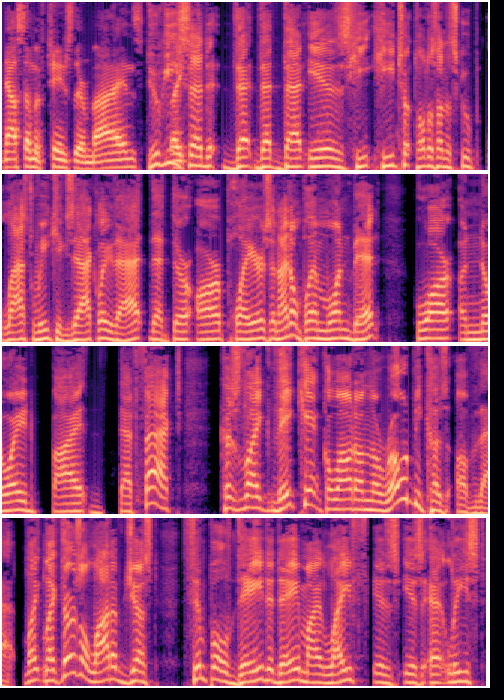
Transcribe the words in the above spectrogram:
Now some have changed their minds. Doogie like, said that, that, that is, he, he t- told us on the scoop last week exactly that, that there are players, and I don't blame one bit, who are annoyed by that fact because like they can't go out on the road because of that. Like like there's a lot of just simple day to day. My life is is at least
